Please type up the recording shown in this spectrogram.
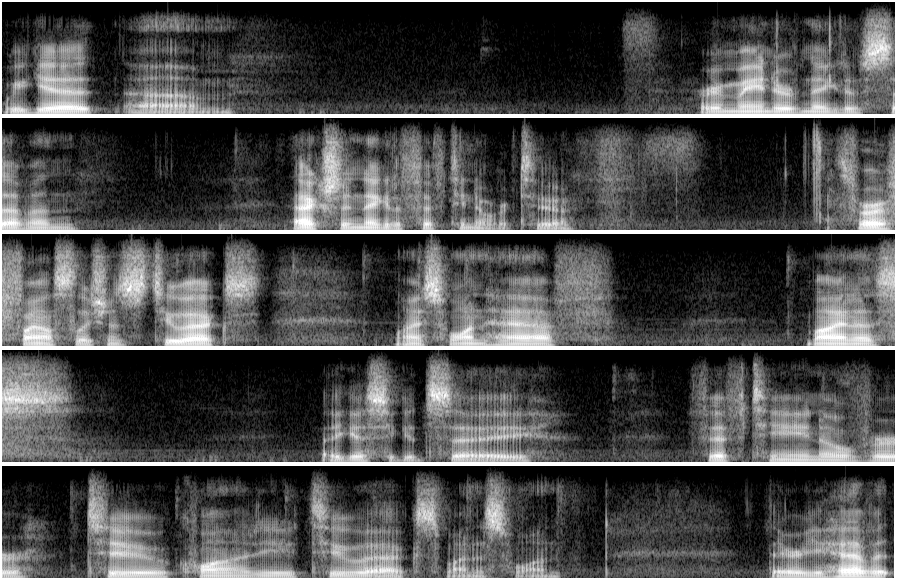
We get um, a remainder of negative 7, actually negative 15 over 2. So our final solution is 2x minus 1 half minus I guess you could say 15 over 2 quantity 2x minus 1. There you have it.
